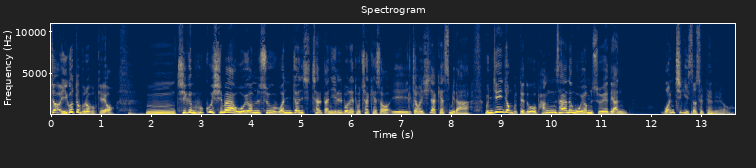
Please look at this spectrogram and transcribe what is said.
저 이것도 물어볼게요. 음, 지금 후쿠시마 오염수 원전 시찰단이 일본에 도착해서 이 일정을 시작했습니다. 문재인 정부 때도 방사능 오염수에 대한 원칙이 있었을 텐데요.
